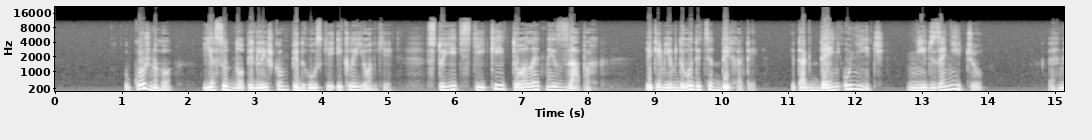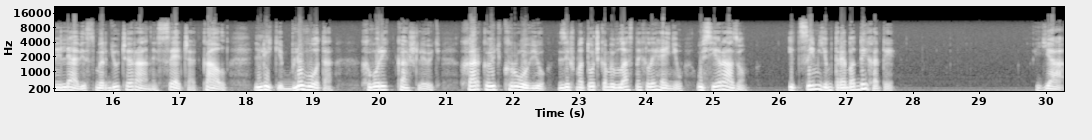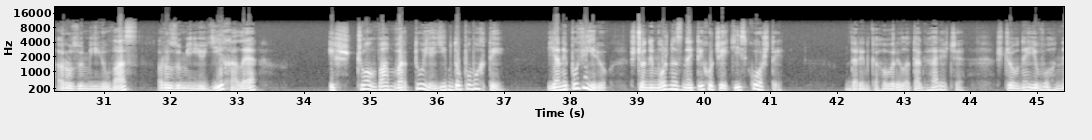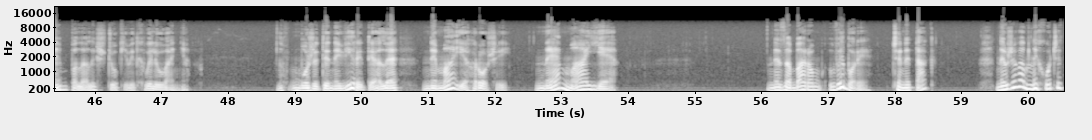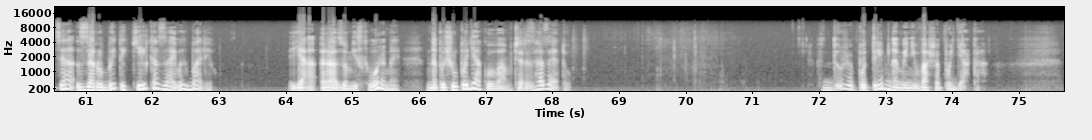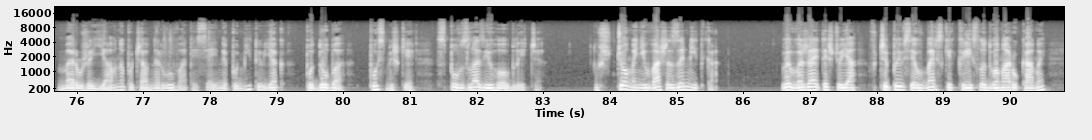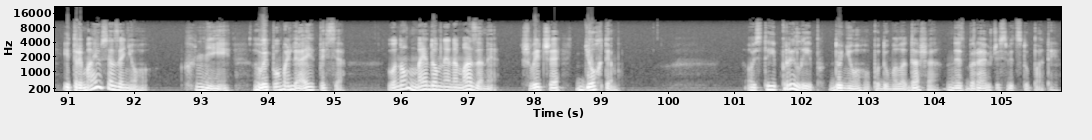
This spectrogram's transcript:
У кожного Є судно під ліжком, підгузки і клейонки. Стоїть стійкий туалетний запах, яким їм доводиться дихати. І так день у ніч, ніч за ніччю. Гниляві, смердючі рани, сеча, кал, ліки, блювота, хворі кашляють, харкають кров'ю зі шматочками власних легенів, усі разом. І цим їм треба дихати. Я розумію вас розумію їх, але і що вам вартує їм допомогти? Я не повірю, що не можна знайти хоч якісь кошти. Даринка говорила так гаряче, що в неї вогнем палали щоки від хвилювання. Ну, можете не вірити, але немає грошей. Немає. Незабаром вибори, чи не так? Невже вам не хочеться заробити кілька зайвих балів? Я разом із хворими напишу подяку вам через газету. Дуже потрібна мені ваша подяка. Мер уже явно почав нервуватися і не помітив, як подоба посмішки сповзла з його обличчя. Ну, що мені ваша замітка? Ви вважаєте, що я вчепився в мерське крісло двома руками і тримаюся за нього? Ні, ви помиляєтеся. Воно медом не намазане, швидше дьогтем. Ось ти й прилип до нього, подумала Даша, не збираючись відступати.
